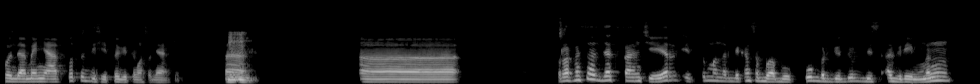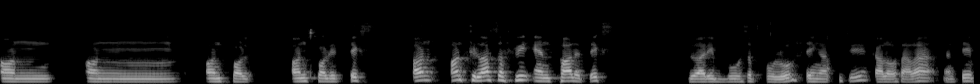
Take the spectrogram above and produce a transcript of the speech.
fundamennya aku tuh di situ gitu maksudnya. Nah, mm. Uh, Profesor Jacques Rancière itu menerbitkan sebuah buku berjudul Disagreement on on on on politics on on philosophy and politics 2010 seingatku sih kalau salah nanti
